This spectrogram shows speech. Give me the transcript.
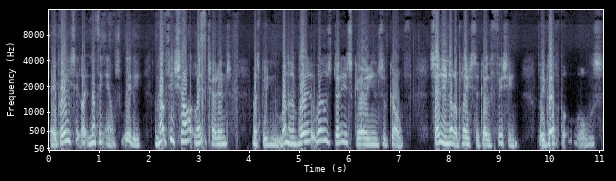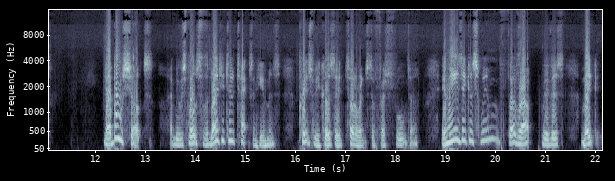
They embrace it like nothing else. Really, a monthly Shark Lake Challenge must be one of the world's deadliest games of golf. Certainly not a place to go fishing for your golf balls. Now, bull sharks have been responsible for 92 attacks on humans, principally because of their tolerance to fresh water. It means they can swim further up rivers, make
